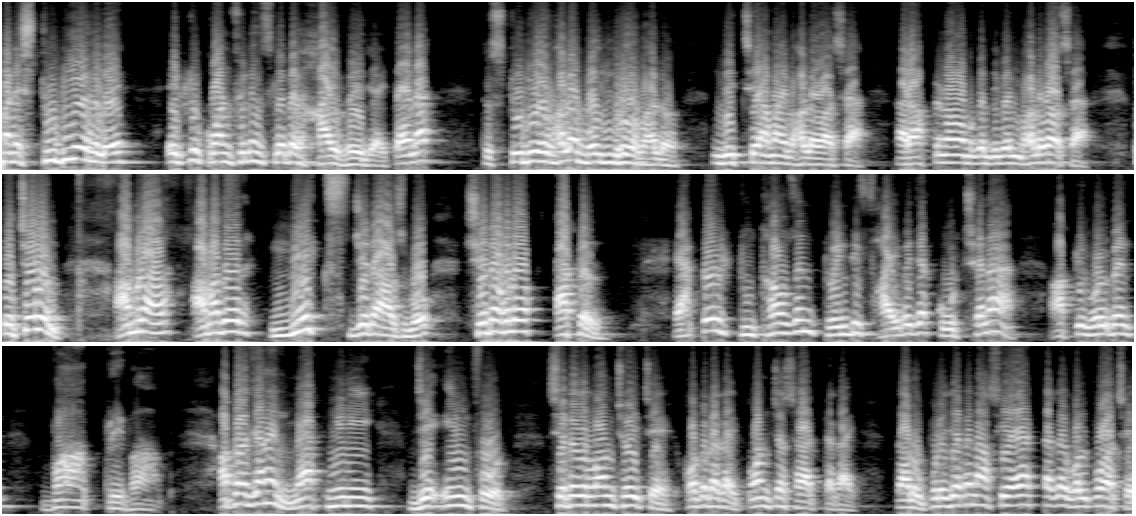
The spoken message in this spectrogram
মানে স্টুডিও হলে একটু কনফিডেন্স লেভেল হাই হয়ে যায়, তাই না? তো স্টুডিও ভালো, বন্ধুও ভালো, দিচ্ছে আমায় ভালোবাসা, আর আপনারাও আমাকে দিবেন ভালোবাসা। তো চলুন, আমরা আমাদের নেক্সট যেটা আসব, সেটা হলো Apple Apple two thousand twenty ফাইভে যা করছে না, আপনি বলবেন, বাপ রে বাপ। আপনারা জানেন ম্যাক মিনি যে এম ফোর সেটা তো লঞ্চ হয়েছে কত টাকায়? পঞ্চাশ হাজার টাকায়। তার উপরে যাবেন আশি হাজার টাকার গল্প আছে।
